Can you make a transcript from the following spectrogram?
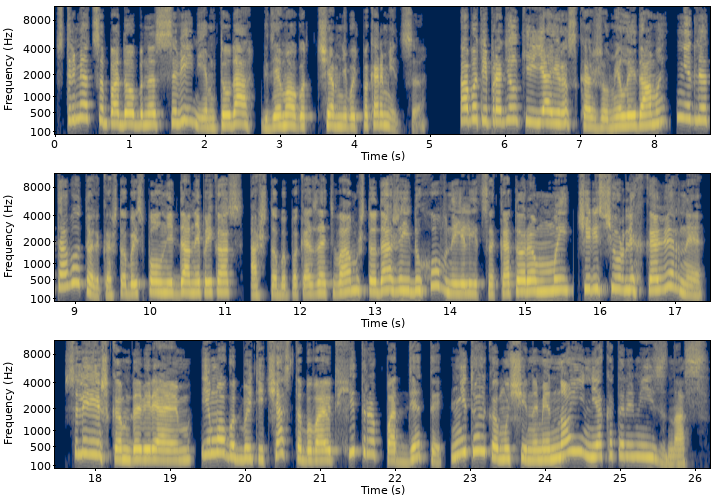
стремятся, подобно свиньям, туда, где могут чем-нибудь покормиться. Об этой проделке я и расскажу, милые дамы, не для того только, чтобы исполнить данный приказ, а чтобы показать вам, что даже и духовные лица, которым мы чересчур легковерные, слишком доверяем и могут быть и часто бывают хитро поддеты не только мужчинами, но и некоторыми из нас.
